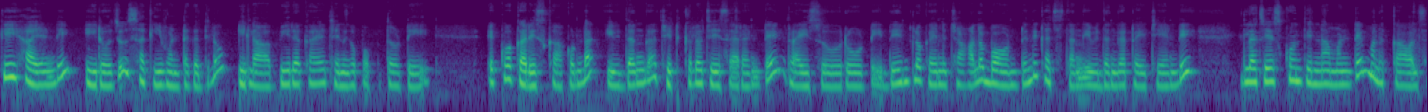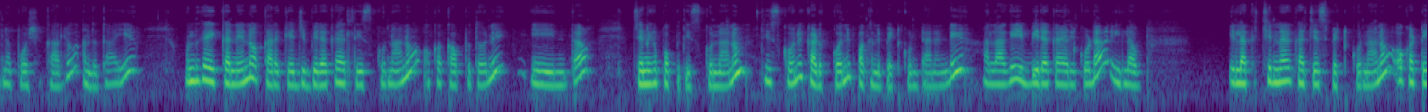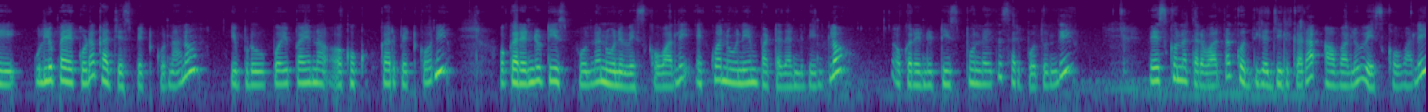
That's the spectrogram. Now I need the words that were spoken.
కి హాయ్ అండి. ఈరోజు సఖీ వంటగదిలో ఇలా బీరకాయ శనగపప్పుతోటి ఎక్కువ కర్రీస్ కాకుండా ఈ విధంగా చిటికలో చేశారంటే రైసు రోటీ దేంట్లోకైనా చాలా బాగుంటుంది. ఖచ్చితంగా ఈ విధంగా ట్రై చేయండి. ఇలా చేసుకొని తిన్నామంటే మనకు కావాల్సిన పోషకాలు అందుతాయి. ముందుగా ఇక్కడ నేను ఒక అర కేజీ బీరకాయలు తీసుకున్నాను. ఒక కప్పుతోనే ఇంత శనగపప్పు తీసుకున్నాను. తీసుకొని కడుక్కొని పక్కన పెట్టుకుంటానండి. అలాగే ఈ బీరకాయలు కూడా ఇలా ఇలా చిన్నగా కట్ చేసి పెట్టుకున్నాను. ఒకటి ఉల్లిపాయ కూడా కట్ చేసి పెట్టుకున్నాను. ఇప్పుడు పొయ్యి పైన ఒక కుక్కర్ పెట్టుకొని ఒక రెండు టీ స్పూన్ల నూనె వేసుకోవాలి. ఎక్కువ నూనె ఏం పట్టదండి దీంట్లో. ఒక రెండు టీ స్పూన్లు అయితే సరిపోతుంది. వేసుకున్న తర్వాత కొద్దిగా జీలకర్ర ఆవాలు వేసుకోవాలి.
